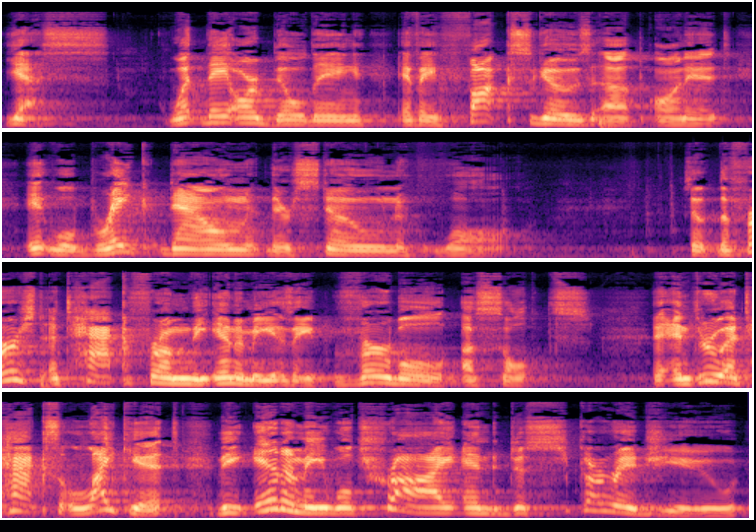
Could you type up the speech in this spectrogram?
Yes, what they are building, if a fox goes up on it, it will break down their stone wall. So the first attack from the enemy is a verbal assault. And through attacks like it, the enemy will try and discourage you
